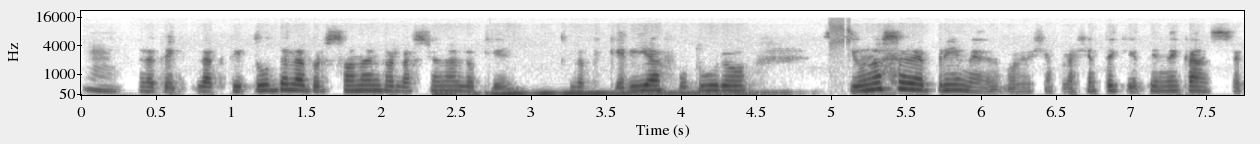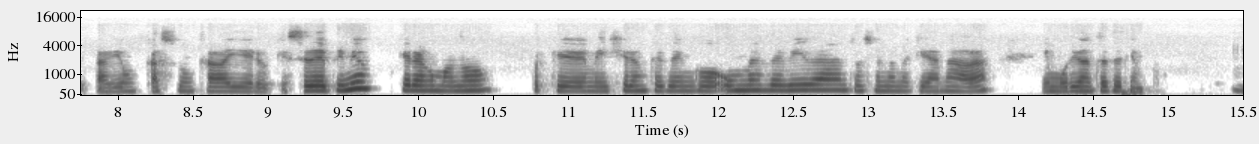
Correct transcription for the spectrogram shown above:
Mm. La, actitud de la persona en relación a lo que, lo que quería a futuro. Si uno se deprime, por ejemplo, la gente que tiene cáncer, había un caso de un caballero que se deprimió, que era como no, porque me dijeron que tengo un mes de vida, entonces no me queda nada, y murió antes de tiempo. Mm.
